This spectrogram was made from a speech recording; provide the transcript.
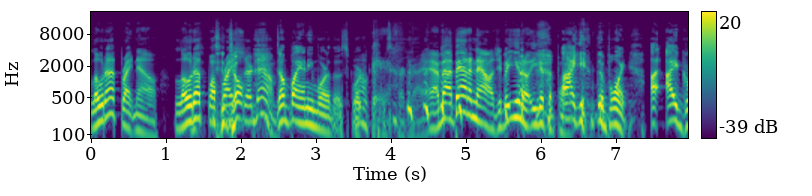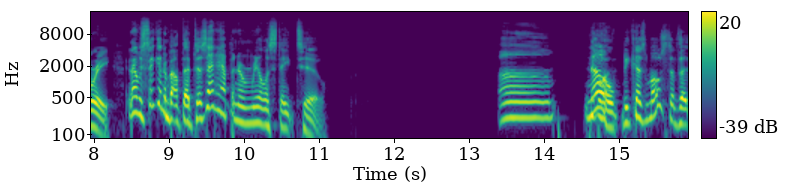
Load up right now. Load up while prices are down. Don't buy any more of those sport okay, coats. for crying- yeah, bad bad analogy, but you know you get the point. I get the point. I, I agree. And I was thinking about that. Does that happen in real estate too? Um, no, because most of the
